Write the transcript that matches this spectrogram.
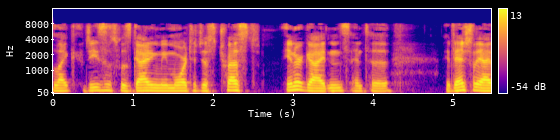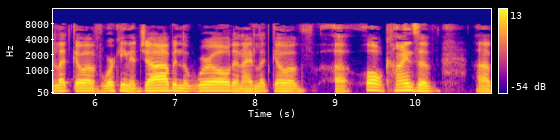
Like Jesus was guiding me more to just trust inner guidance and to eventually I let go of working a job in the world and I let go of uh, all kinds of uh,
